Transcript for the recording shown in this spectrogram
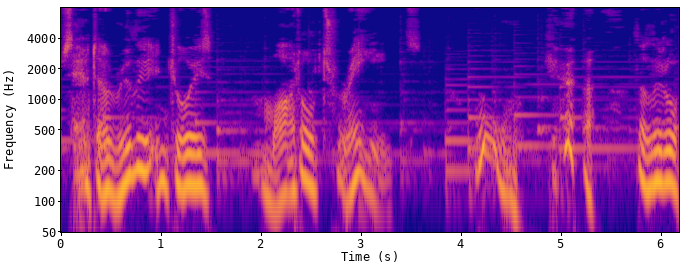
Santa really enjoys model trains. Oh, yeah, the little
